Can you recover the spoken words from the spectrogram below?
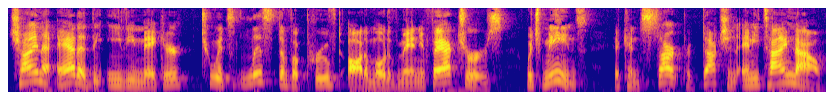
China added the EV maker to its list of approved automotive manufacturers, which means it can start production anytime now.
